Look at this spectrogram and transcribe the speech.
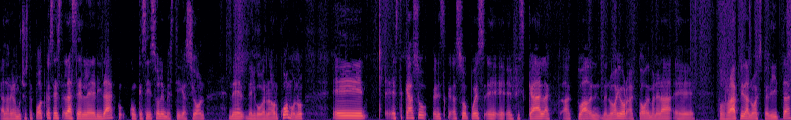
alargar mucho este podcast es la celeridad con que se hizo la investigación del, gobernador Cuomo, ¿no? Eh, este caso, en este caso, pues, eh, eh, el fiscal ha, actuado de Nueva York ha actuado de manera pues, rápida, no expedita,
